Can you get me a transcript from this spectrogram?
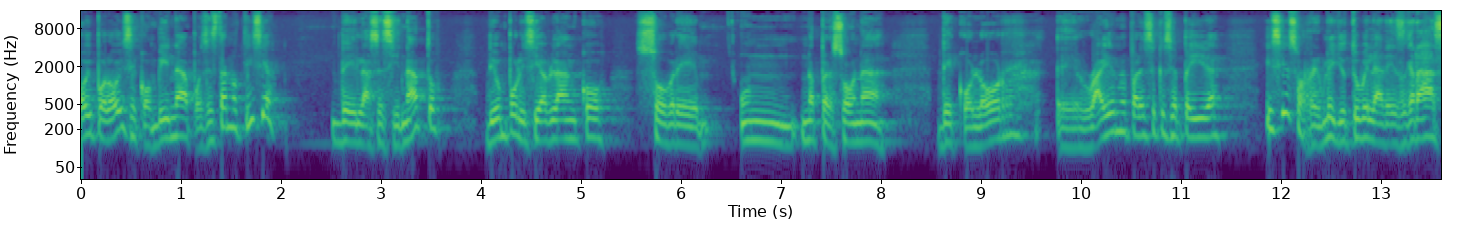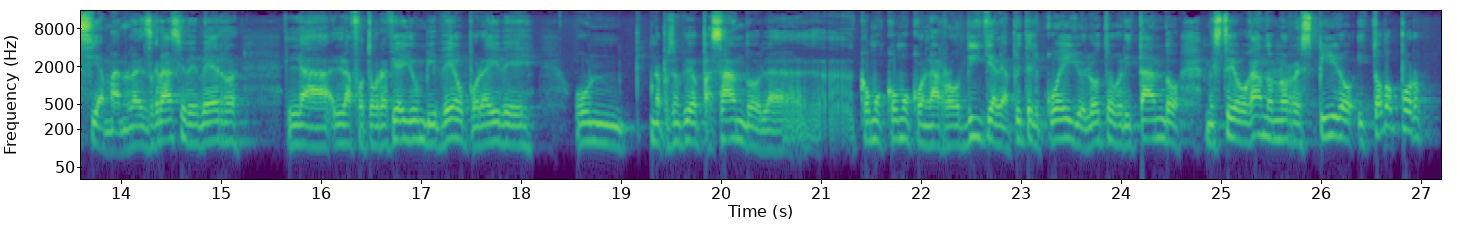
hoy por hoy se combina pues esta noticia del asesinato de un policía blanco sobre una persona de color, eh, Ryan me parece que se apellida, y sí es horrible, yo tuve la desgracia, mano, la desgracia de ver la, fotografía y un video por ahí de una persona que iba pasando, la, como, como con la rodilla le aprieta el cuello, el otro gritando, me estoy ahogando, no respiro, y todo por,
